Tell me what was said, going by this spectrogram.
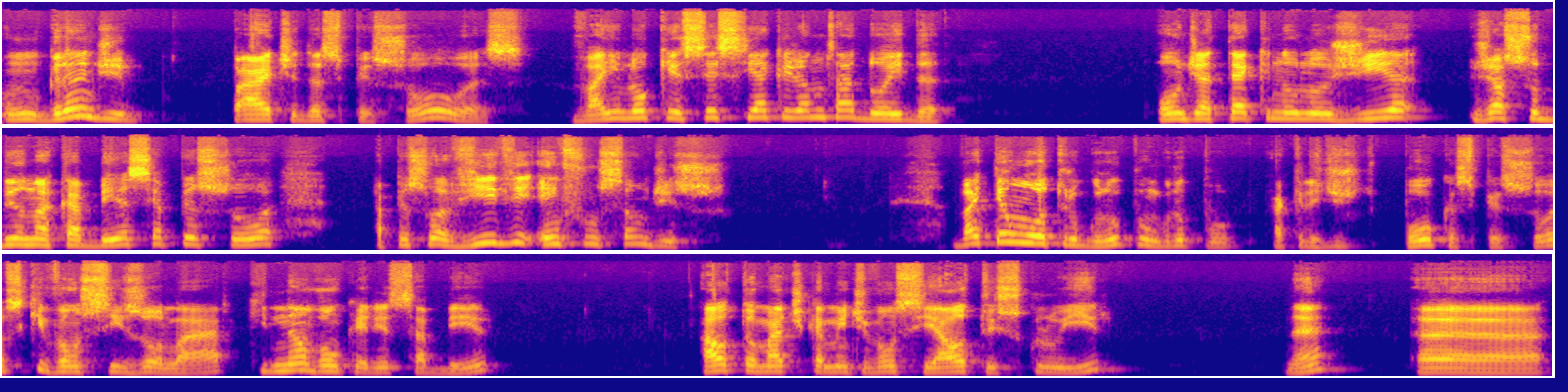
um grande parte das pessoas vai enlouquecer se é que já não está doida. Onde a tecnologia já subiu na cabeça e a pessoa, a pessoa vive em função disso. Vai ter um outro grupo, um grupo, acredito, poucas pessoas, que vão se isolar, que não vão querer saber, automaticamente vão se auto-excluir, né? Uh,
